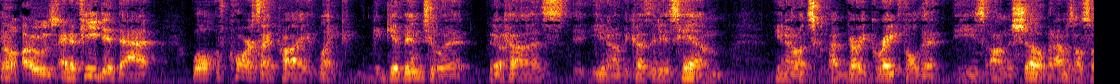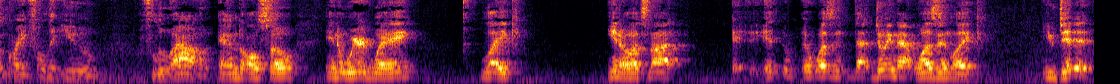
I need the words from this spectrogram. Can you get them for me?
no, I was. And if he did that, well, of course, I'd probably like give into it Yeah. because you know because it is him. You know, it's I'm very grateful that he's on the show, but I was also grateful that you flew out, and also in a weird way, like you know, it's not it it, it wasn't that doing that wasn't like you did it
